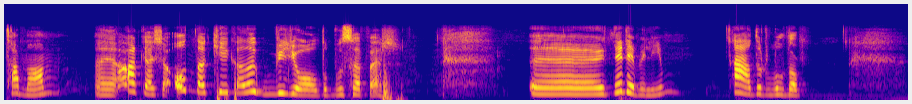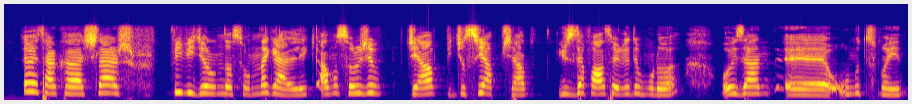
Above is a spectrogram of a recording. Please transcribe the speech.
Tamam. Ee, arkadaşlar 10 dakikalık video oldu bu sefer. Ee, ne demeliyim? Aa dur buldum. Evet arkadaşlar bir videonun da sonuna geldik. Ama soru cevap videosu yapacağım. Yüz defa söyledim bunu. O yüzden ee, unutmayın.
